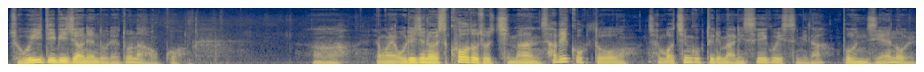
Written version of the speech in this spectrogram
조이 디비전의 노래도 나오고 어, 영화의 오리지널 스코어도 좋지만 삽입곡도 참 멋진 곡들이 많이 쓰이고 있습니다. 본즈 앤 올.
